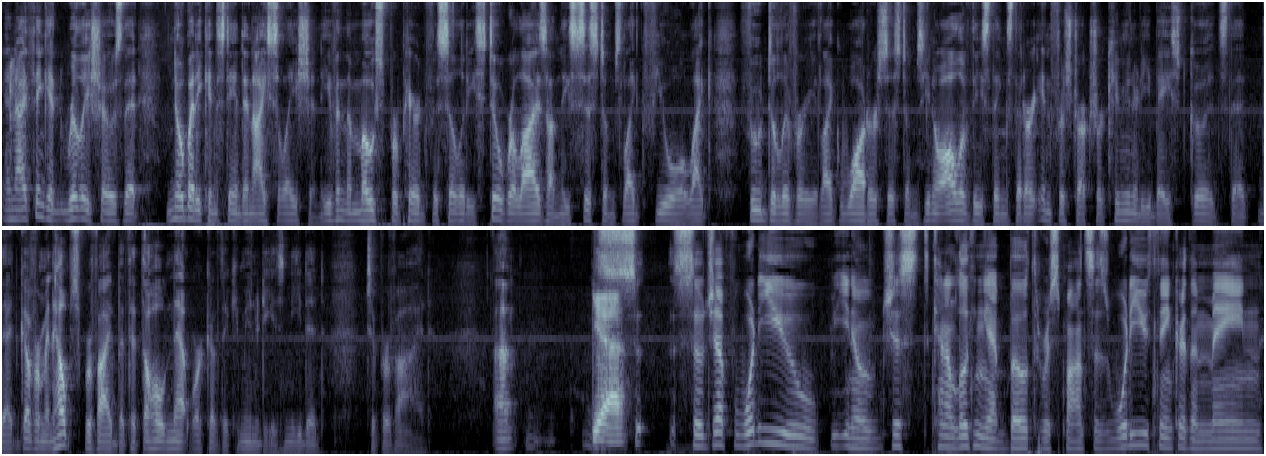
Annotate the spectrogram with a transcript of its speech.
And I think it really shows that nobody can stand in isolation. Even the most prepared facility still relies on these systems like fuel, like food delivery, like water systems, you know, all of these things that are infrastructure, community based goods that, that government helps provide, but that the whole network of the community is needed to provide. Um, yeah So, so Jeff, what do you, you know, just kind of looking at both responses, what do you think are the main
